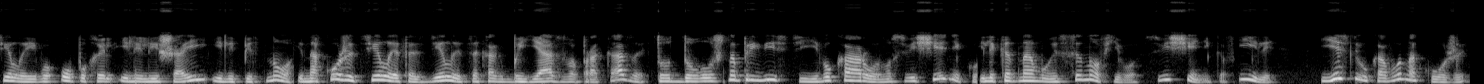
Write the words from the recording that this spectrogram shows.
тела его опухоль или лишаи или пятно, и на коже тела это сделается как бы язва проказы, то должно привести его к Аарону священнику или к одному из сынов его, священников, или если у кого на коже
